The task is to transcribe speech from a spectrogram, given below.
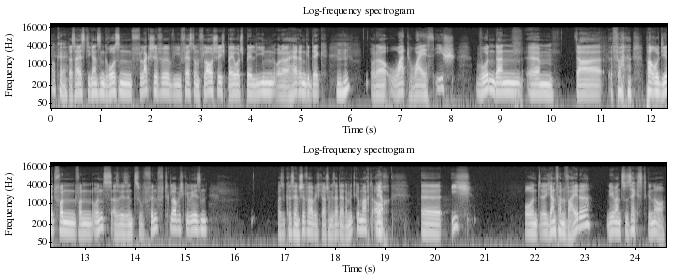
Okay. Das heißt, die ganzen großen Flaggschiffe wie Fest und Flauschig, Baywatch Berlin oder Herrengedeck Mhm. oder What Weiß Ich wurden dann ähm, da ver- parodiert von, von uns. Also wir sind zu fünft, glaube ich, gewesen. Also Christian Schiffer habe ich gerade schon gesagt, der hat da mitgemacht auch. Äh, ich und äh, Jan van Weide, nee, wir waren zu sechst, genau.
